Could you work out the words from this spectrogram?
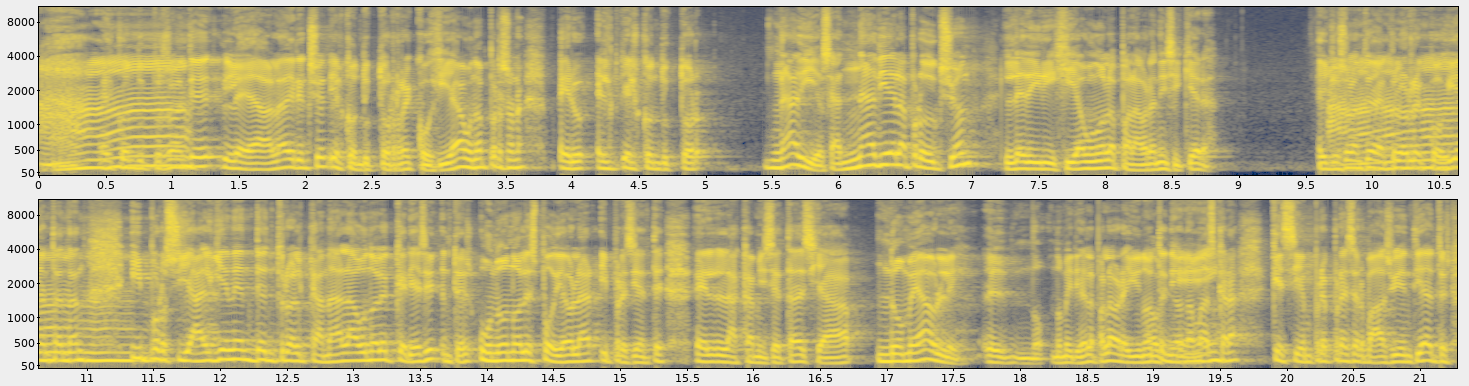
Ah. El conductor solamente le daba la dirección y el conductor recogía a una persona, pero el, el conductor, nadie, o sea, nadie de la producción le dirigía a uno la palabra ni siquiera. Ellos solamente que lo recogían, tan, tan. Ah. Y por si alguien en- dentro del canal a uno le quería decir, entonces uno no les podía hablar y presidente, la camiseta decía, no me hable, no, no me dirige la palabra. Y uno tenía una máscara que siempre preservaba su identidad. Entonces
